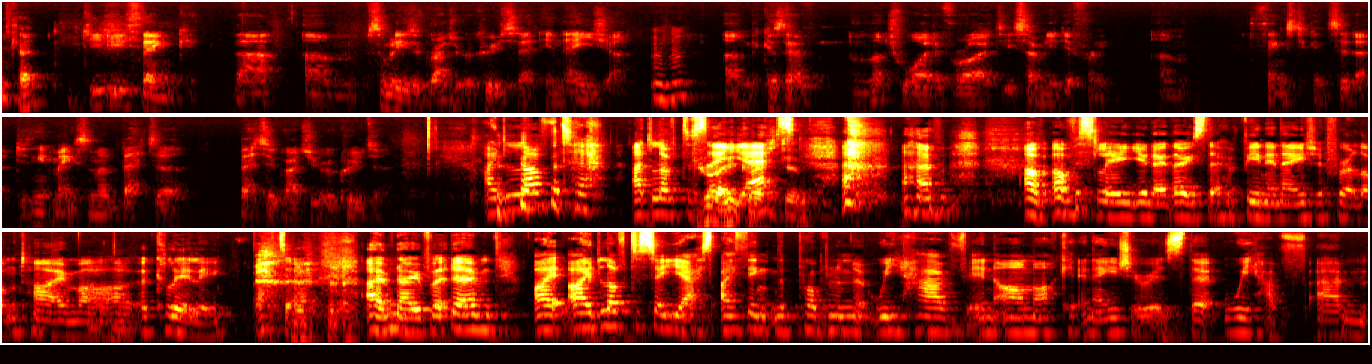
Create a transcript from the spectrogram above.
okay, Do you think that um, somebody who's a graduate recruiter in Asia, Mm-hmm. um, because they have a much wider variety, so many different um, things to consider, do you think it makes them a better better graduate recruiter? I'd love to. I'd love to say great yes. um, obviously, you know those that have been in Asia for a long time are, Mm-hmm. are clearly better. um, no, but um, I, I'd love to say yes. I think the problem that we have in our market in Asia is that we have. Um,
